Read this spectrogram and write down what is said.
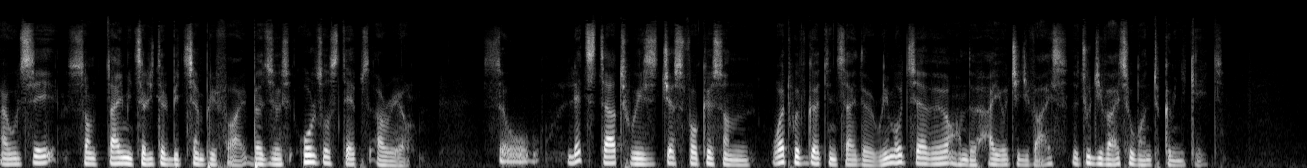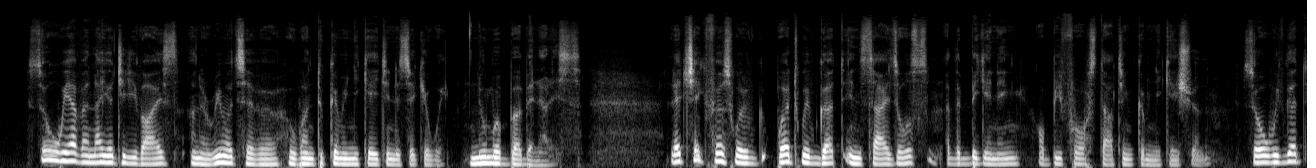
I would say sometimes it's a little bit simplified, but all those steps are real. So let's start with just focus on what we've got inside the remote server on the IoT device, the two devices who want to communicate. So we have an IoT device and a remote server who want to communicate in a secure way. Numo, Bob, and Alice. Let's check first what we've got inside those at the beginning or before starting communication. So we've got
